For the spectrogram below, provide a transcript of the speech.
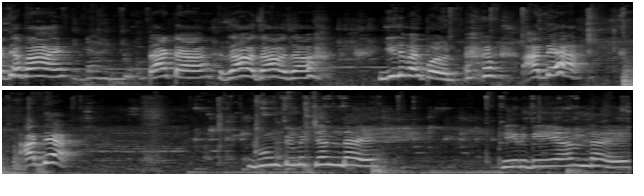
Adya bye. Tata. जाव जावा जाव. गेली बाय पळून. आद्या. आद्या. घूमते में चंद आहे फिर भी अंधा आहे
